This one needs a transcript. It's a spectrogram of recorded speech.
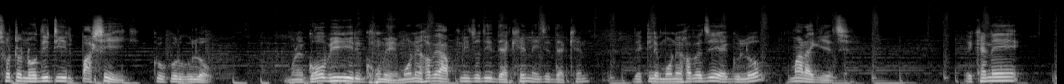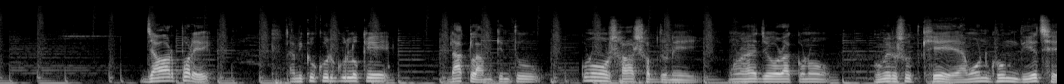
ছোট নদীটির পাশেই কুকুরগুলো মানে গভীর ঘুমে। মনে হবে আপনি যদি দেখেন, এই যে দেখেন, দেখলে মনে হবে যে এগুলো মারা গিয়েছে। এখানে যাওয়ার পরে আমি কুকুরগুলোকে ডাকলাম, কিন্তু কোনো সারা শব্দ নেই। মনে হয় যে ওরা কোনো ঘুমের ওষুধ খেয়ে এমন ঘুম দিয়েছে,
